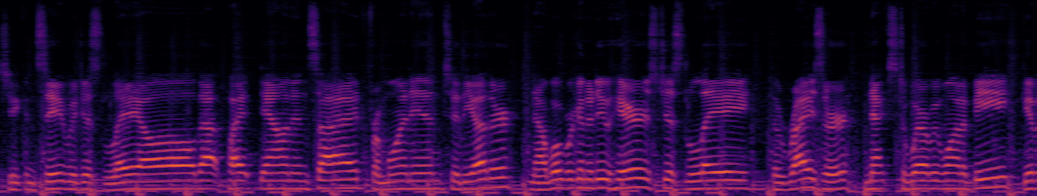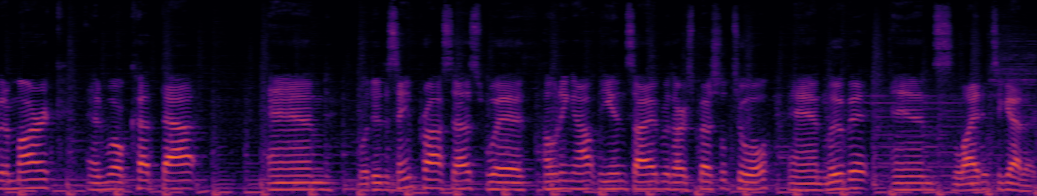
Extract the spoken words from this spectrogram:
So you can see we just lay all that pipe down inside from one end to the other. Now what we're gonna do here is just lay the riser next to where we wanna be, give it a mark, and we'll cut that and we'll do the same process with honing out the inside with our special tool and lube it and slide it together.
